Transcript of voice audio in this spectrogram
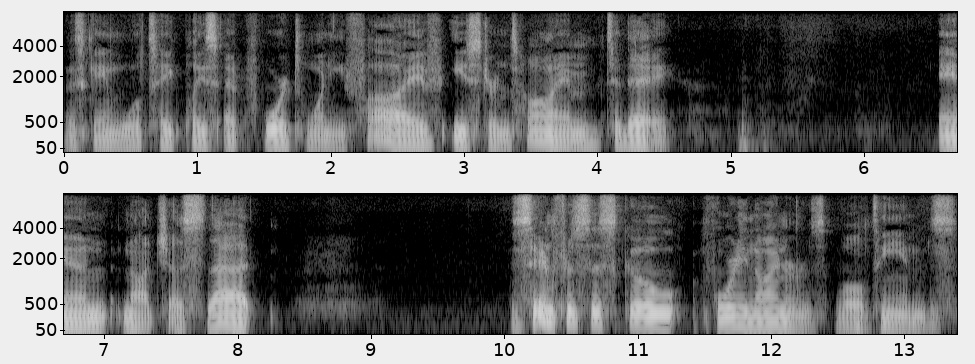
This game will take place at 4:25 Eastern Time today. And not just that, the San Francisco 49ers of all teams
